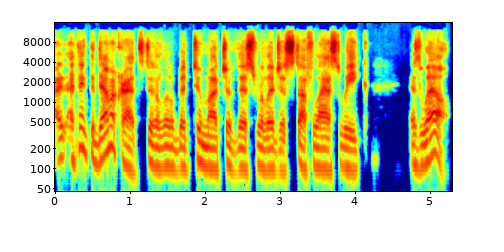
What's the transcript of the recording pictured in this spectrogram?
I, I think the Democrats did a little bit too much of this religious stuff last week, as well,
